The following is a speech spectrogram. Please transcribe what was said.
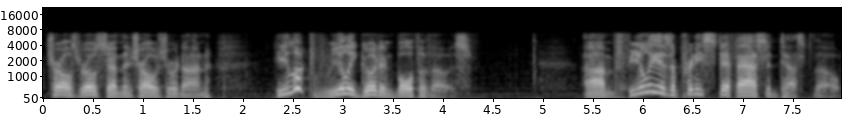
Charles Rosa and then Charles Jourdain. He looked really good in both of those. Um, Fili is a pretty stiff acid test, though.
